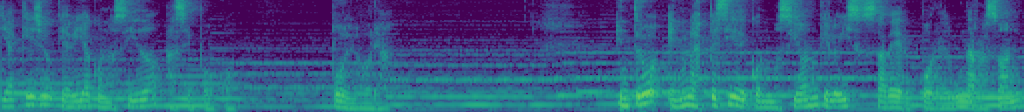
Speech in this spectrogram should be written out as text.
y aquello que había conocido hace poco, pólvora. Entró en una especie de conmoción que lo hizo saber, por alguna razón,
